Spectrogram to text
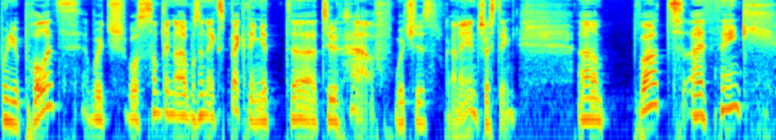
when you pull it, which was something I wasn't expecting it uh, to have, which is kind of interesting. Uh, but I think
